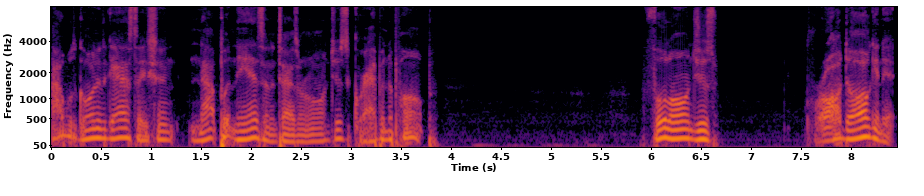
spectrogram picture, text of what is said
I was going to the gas station, not putting hand sanitizer on, just grabbing the pump. Full on just raw dogging it.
